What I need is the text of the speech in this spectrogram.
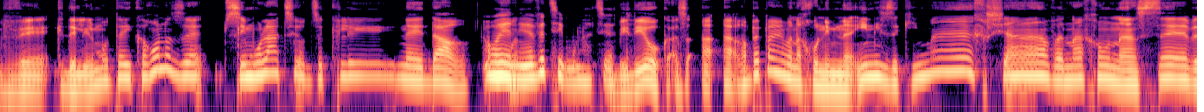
וכדי ללמוד את העיקרון הזה, סימולציות זה כלי נהדר. אוי, אני אוהבת סימולציות. בדיוק, אז הרבה פעמים אנחנו נמנעים מזה, כי מה עכשיו אנחנו נעשה, ו...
